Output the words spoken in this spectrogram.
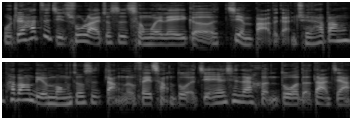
我觉得他自己出来就是成为了一个剑拔的感觉，他帮他帮联盟就是挡了非常多的剑，因为现在很多的大家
